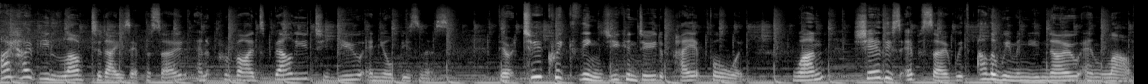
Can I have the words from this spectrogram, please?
I hope you loved today's episode and it provides value to you and your business. There are two quick things you can do to pay it forward. One, share this episode with other women you know and love.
